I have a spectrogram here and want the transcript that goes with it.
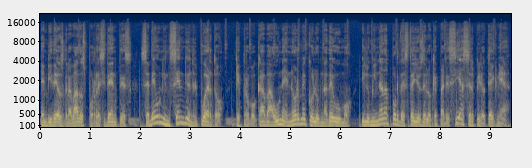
En videos grabados por residentes, se ve un incendio en el puerto que provocaba una enorme columna de humo iluminada por destellos de lo que parecía ser pirotecnia.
